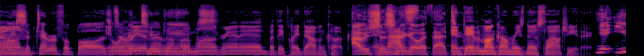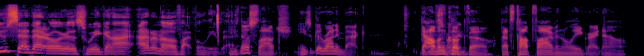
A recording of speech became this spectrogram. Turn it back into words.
Granted, it's only September football. It's, It's only been two games. football, granted, but they played Dalvin Cook. I was just gonna go with that too. And David Montgomery's no slouch either. yeah, you said that earlier this week, and I, I don't know if I believe that. He's no slouch. He's a good running back. Dalvin He's Cook, fine. though, that's top five in the league right now,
